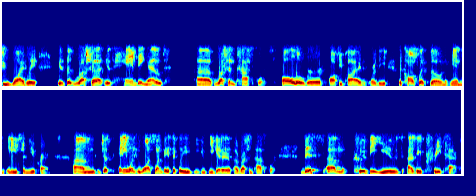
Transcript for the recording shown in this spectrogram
too widely is that Russia is handing out uh, Russian passports all over occupied or the, the conflict zone in, in eastern Ukraine. Um, just anyone who wants one, basically, you, you get a, a, Russian passport. This um, could be used as a pretext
